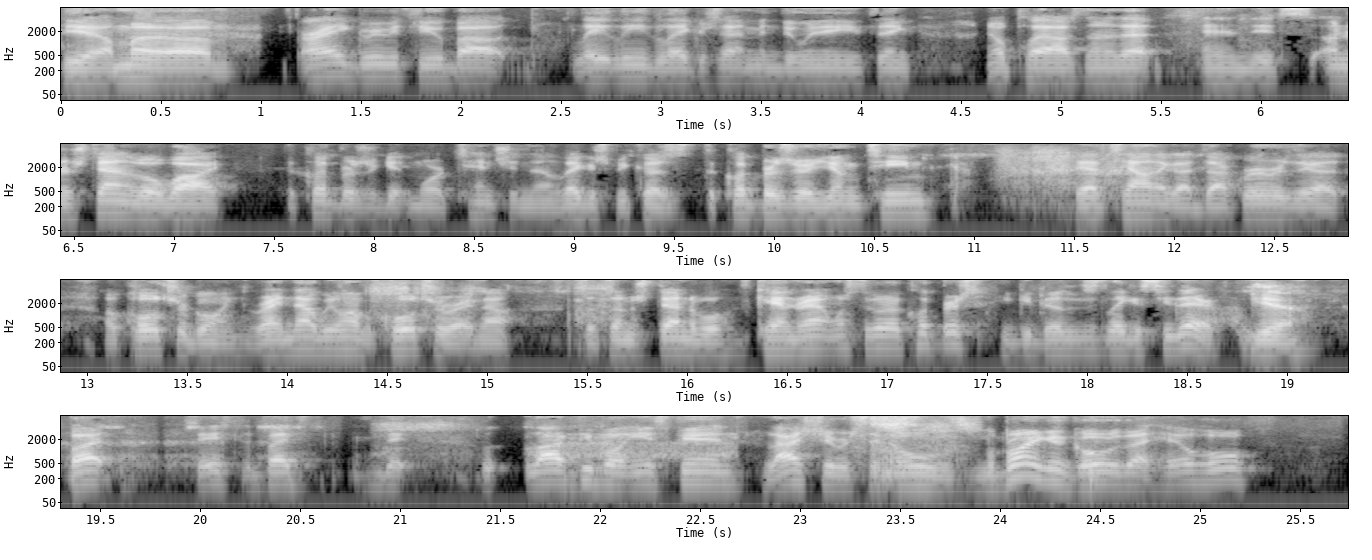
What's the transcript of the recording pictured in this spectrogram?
yeah. I'm uh, um, I agree with you about lately the Lakers haven't been doing anything, no playoffs, none of that, and it's understandable why the Clippers are getting more attention than the Lakers because the Clippers are a young team. They have talent. They got Doc Rivers. They got a culture going. Right now, we don't have a culture right now, so it's understandable. If Cam Durant wants to go to the Clippers, he can build his legacy there. Yeah, But they, but they, a lot of people on ESPN last year were saying, "Oh, LeBron gonna go to that hellhole,"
